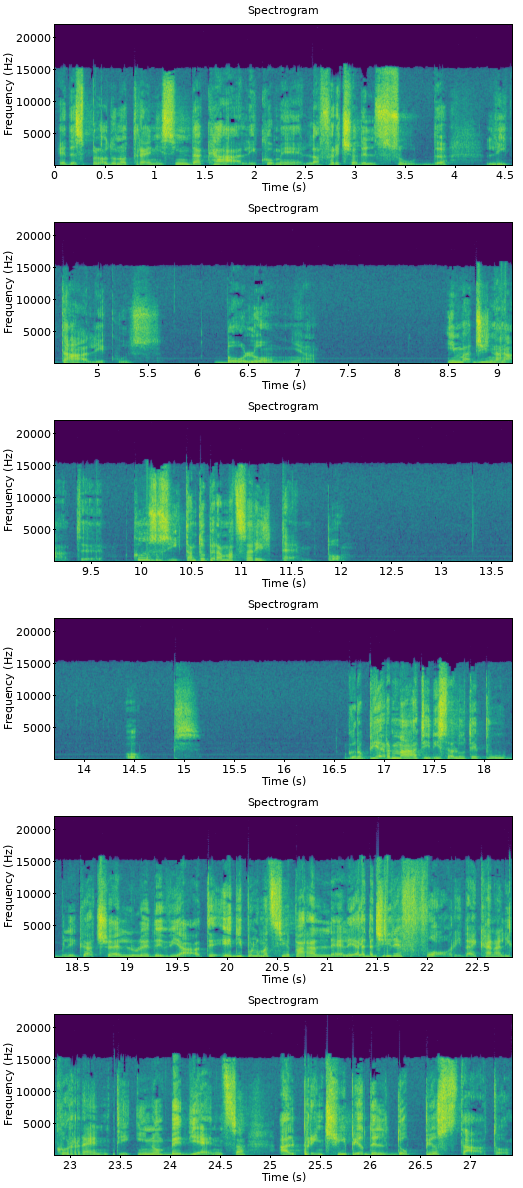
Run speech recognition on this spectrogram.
ed esplodono treni sindacali come la Freccia del Sud, l'Italicus, Bologna. Immaginate Così, tanto per ammazzare il tempo. Ops. Gruppi armati di salute pubblica, cellule deviate e diplomazie parallele ad agire fuori dai canali correnti in obbedienza al principio del doppio Stato.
